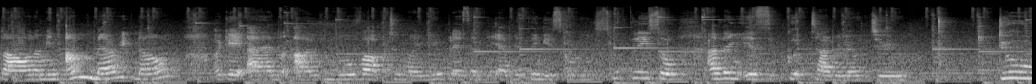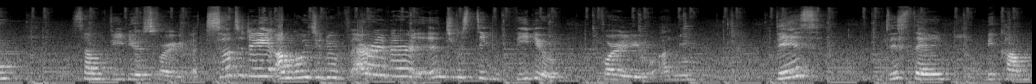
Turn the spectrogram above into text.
down. I mean, I'm married now, okay, and I've moved up to my new place and everything is going smoothly. So I think it's a good time, you know, to do some videos for you. So today I'm going to do very, very interesting video for you. I mean, this this thing become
